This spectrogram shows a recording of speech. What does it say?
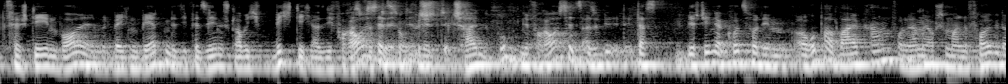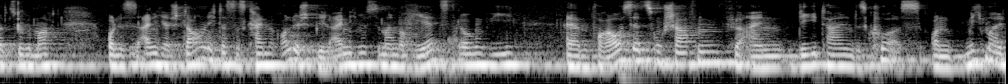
verstehen wollen, mit welchen Werten wir sie versehen, ist, glaube ich, wichtig. Also die Voraussetzung der, eine der entscheidende Punkt. eine Voraussetzung, also das, wir stehen ja kurz vor dem Europawahlkampf und wir haben ja auch schon mal eine Folge dazu gemacht. Und es ist eigentlich erstaunlich, dass das keine Rolle spielt. Eigentlich müsste man doch jetzt irgendwie ähm, Voraussetzungen schaffen für einen digitalen Diskurs. Und nicht mal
